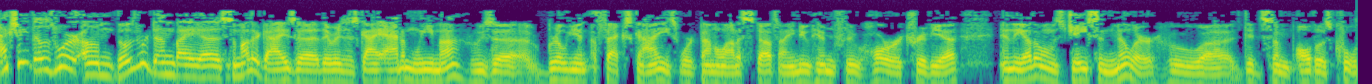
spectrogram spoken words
Actually, those were um, those were done by uh, some other guys. Uh, there was this guy Adam Lima, who's a brilliant effects guy. He's worked on a lot of stuff. I knew him through horror trivia, and the other one was Jason Miller, who uh, did some all those cool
